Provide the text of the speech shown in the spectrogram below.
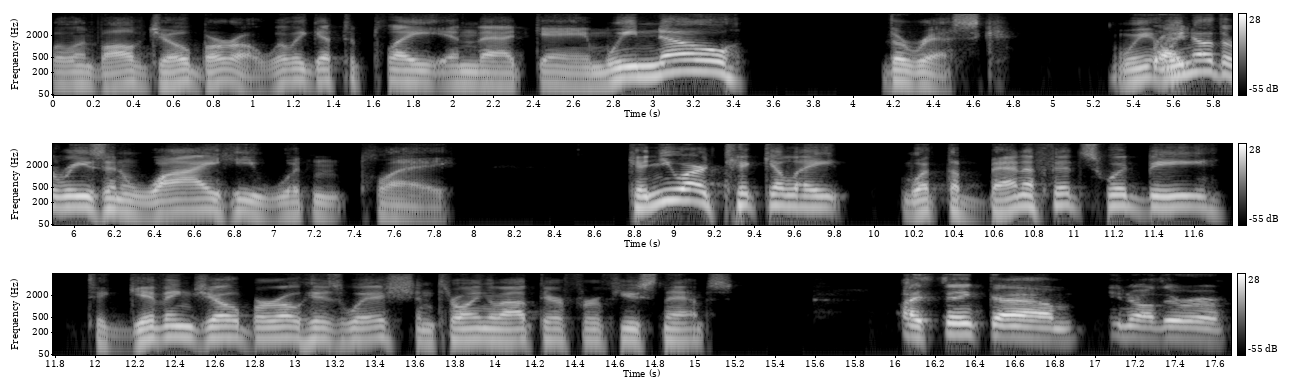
will involve Joe Burrow. Will he get to play in that game? We know the risk. We, right. we know the reason why he wouldn't play. Can you articulate what the benefits would be to giving Joe Burrow his wish and throwing him out there for a few snaps? I think, um, you know, there are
